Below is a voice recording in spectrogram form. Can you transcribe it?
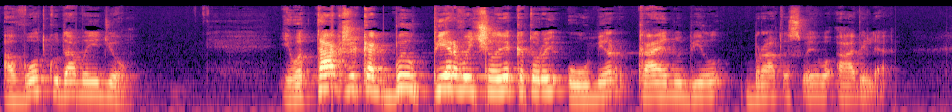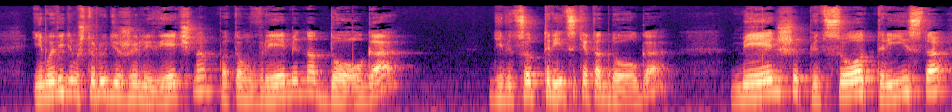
а вот куда мы идем. И вот так же, как был первый человек, который умер, Каин убил брата своего Авеля. И мы видим, что люди жили вечно, потом временно, долго. 930 это долго. Меньше, 500, 300,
